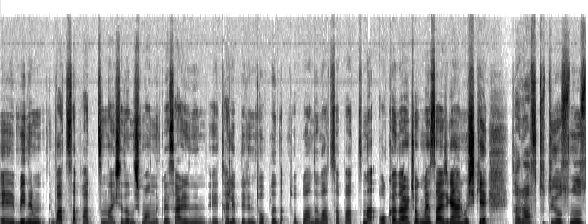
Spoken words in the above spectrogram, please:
Ee, benim WhatsApp hattına işte danışmanlık vesairenin e, taleplerin topladı, toplandığı WhatsApp hattına o kadar çok mesaj gelmiş ki taraf tutuyorsunuz.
